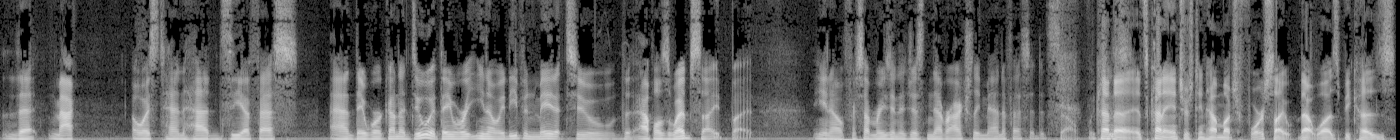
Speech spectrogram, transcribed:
that Mac OS 10 had ZFS, and they were gonna do it. They were, you know, it even made it to the Apple's website, but you know, for some reason, it just never actually manifested itself. Kind of, it's kind of interesting how much foresight that was because,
